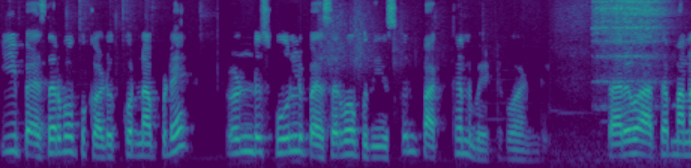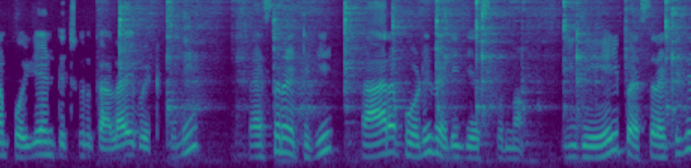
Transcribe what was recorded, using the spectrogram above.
ఈ పెసరపప్పు కడుక్కున్నప్పుడే రెండు స్పూన్లు పెసరపప్పు తీసుకుని పక్కన పెట్టుకోండి. తర్వాత మనం పొయ్యి అంటించుకుని కళాయి పెట్టుకుని పెసరట్టుకి కారపొడి రెడీ చేసుకుందాం. ఇదే పెసరట్టుకి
